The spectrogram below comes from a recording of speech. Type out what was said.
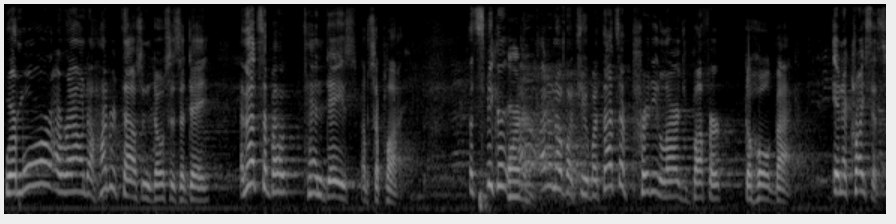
We're more around 100,000 doses a day, and that's about 10 days of supply. But Speaker, I don't, I don't know about you, but that's a pretty large buffer to hold back in a crisis.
